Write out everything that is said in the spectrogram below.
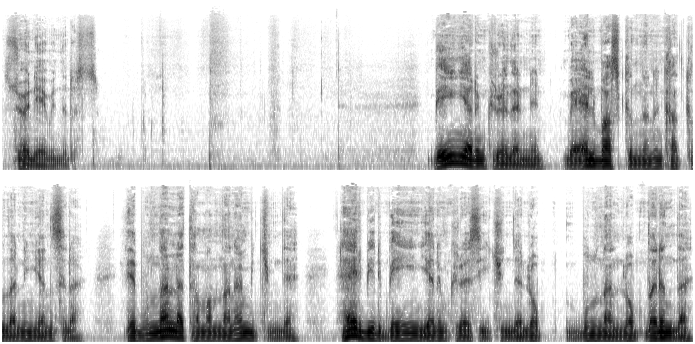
söyleyebiliriz. Beyin yarımkürelerinin ve el baskınlığının katkılarının yanı sıra ve bunlarla tamamlanan biçimde her bir beyin yarım küresi içinde lob, bulunan lobların da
